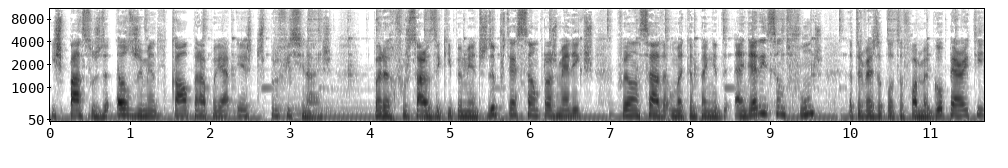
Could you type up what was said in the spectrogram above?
e espaços de alojamento local para apoiar estes profissionais. Para reforçar os equipamentos de proteção para os médicos, foi lançada uma campanha de angariação de fundos através da plataforma GoParity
